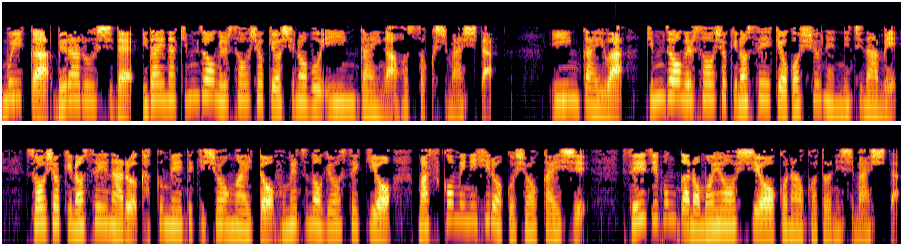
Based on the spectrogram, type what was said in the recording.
6日、ベラルーシで偉大な金正義総書記を偲ぶ委員会が発足しました。委員会は、金正義総書記の逝去5周年にちなみ、総書記の聖なる革命的障害と不滅の業績をマスコミに広く紹介し、政治文化の催しを行うことにしました。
